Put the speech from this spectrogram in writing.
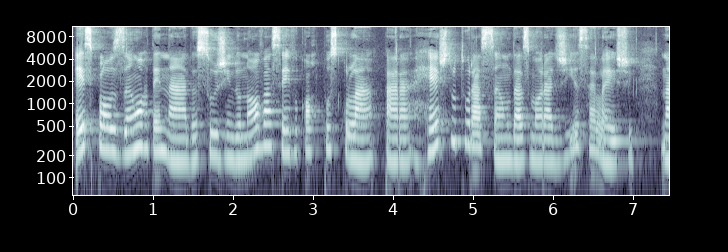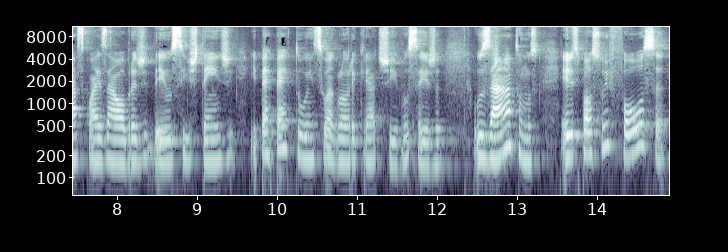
explosão ordenada, surgindo novo acervo corpuscular para a reestruturação das moradias celestes, nas quais a obra de Deus se estende e perpetua em sua glória criativa, ou seja, os átomos, eles possuem força,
